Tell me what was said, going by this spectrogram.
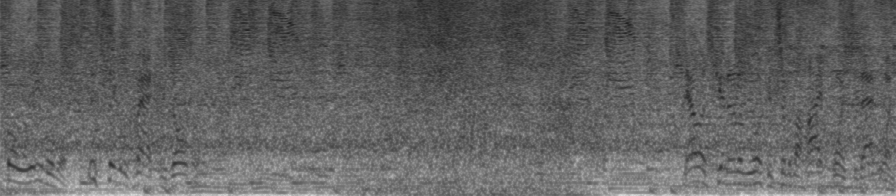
Unbelievable. This singles match is over. Now let's get another look at some of the high points of that one.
